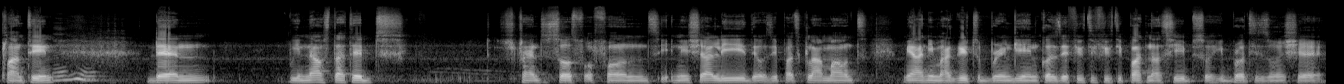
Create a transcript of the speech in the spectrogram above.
plantain? Mm-hmm. Then we now started trying to source for funds. Initially, there was a particular amount me and him agreed to bring in because it's a 50-50 partnership. So he brought his own share.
